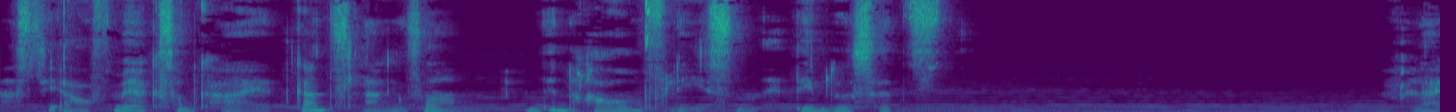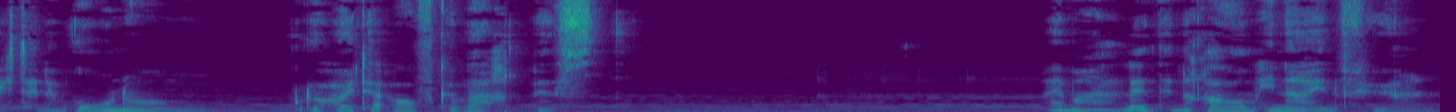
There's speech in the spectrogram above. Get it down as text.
Lass die Aufmerksamkeit ganz langsam in den Raum fließen, in dem du sitzt. Vielleicht eine Wohnung, wo du heute aufgewacht bist. Einmal in den Raum hineinfühlen.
